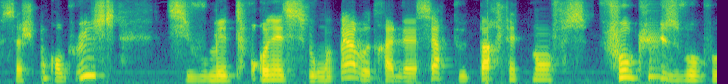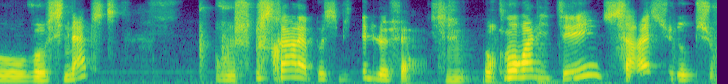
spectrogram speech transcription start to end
Sachant qu'en plus, si vous mettez, prenez ce secondaire, votre adversaire peut parfaitement focus vos, synapses pour vous soustraire la possibilité de le faire. Mm. Donc, moralité, ça reste une option.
